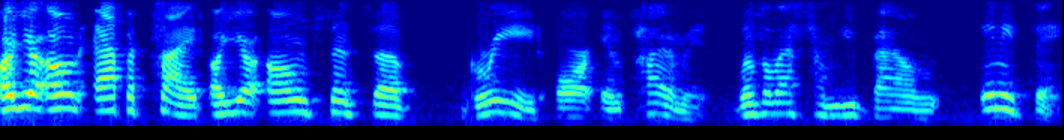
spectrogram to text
or your own appetite or your own sense of greed or entitlement? When's the last time you bound anything?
